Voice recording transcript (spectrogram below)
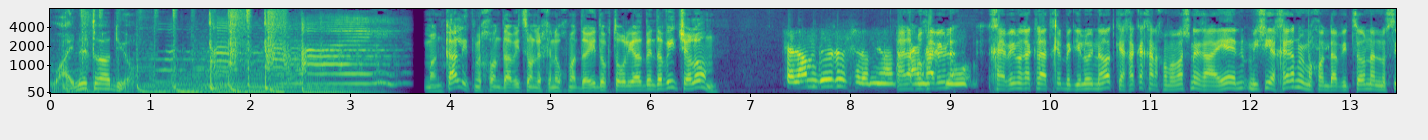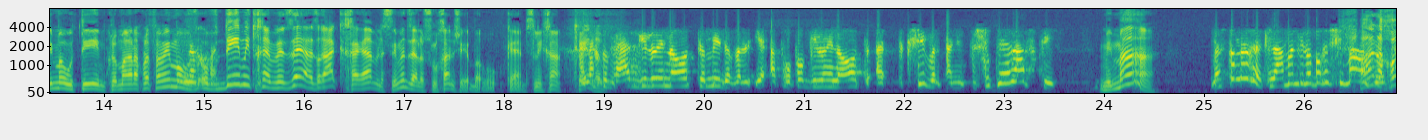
ויינט רדיו. מנכ"לית מכון דוידסון לחינוך מדעי, דוקטור ליאת בן דוד, שלום. שלום דודו, שלום יואב. אנחנו חייבים, חייבים רק להתחיל בגילוי נאות, כי אחר כך אנחנו ממש נראיין מישהי אחרת ממכון דוידסון על נושאים מהותיים, כלומר אנחנו לפעמים נכון. עובדים איתכם וזה, אז רק חייב לשים את זה על השולחן, שיהיה ברור. כן, סליחה. כן, אנחנו אבל- בעד גילוי נאות תמיד, אבל אפרופו גילוי נאות, תקשיב, אני פשוט נעלבתי. ממה? מה זאת אומרת? למה אני לא ברשימה אה? נכון,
